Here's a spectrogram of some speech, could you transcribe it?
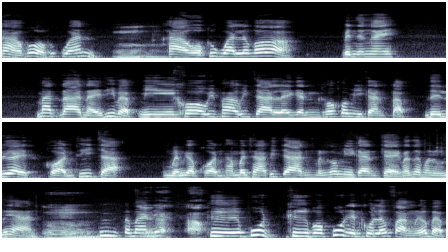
ข่าวก็ออกทุกวันอืมข่าวออกทุกวันแล้วก็เป็นยังไง มาตราไหนที่แบบมีข้อวิพากษ์วิจารณ์อะไรกันเขาก็มีการปรับเรื่อยๆก่อนที่จะเหมือนกับก่อนทำประชาพิจารณ์มันก็มีการแจกรัฐธรรมนูญให้อ่านอืมอืมประมาณเนี้ยเดี๋ยวนะอ้าวคือพูดคือพอพูดกันคนแล้วฟังแล้วแบบ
